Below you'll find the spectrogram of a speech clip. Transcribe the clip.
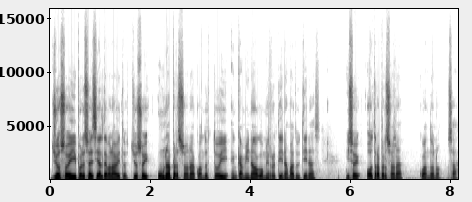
yo soy, por eso decía el tema de los hábitos, yo soy una persona cuando estoy encaminado con mis rutinas matutinas y soy otra persona cuando no. O sea,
